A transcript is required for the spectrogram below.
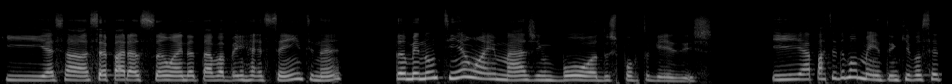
que essa separação ainda estava bem recente, né? Também não tinham uma imagem boa dos portugueses. E a partir do momento em que você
